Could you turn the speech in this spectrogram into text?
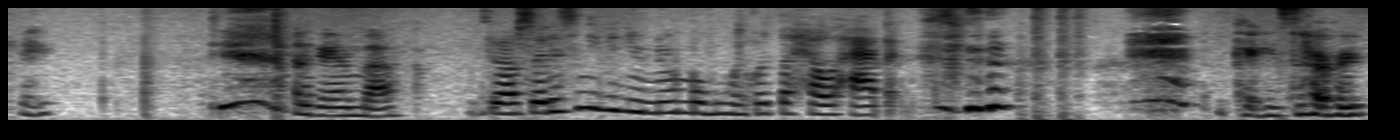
Okay, Okay, I'm back. Jaws, that isn't even your normal voice. What the hell happened? okay, sorry.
